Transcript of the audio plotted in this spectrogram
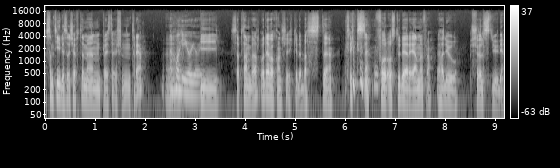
Samtidig så kjøpte jeg meg en PlayStation 3 eh, Oi, oi, oi. i september, og det var kanskje ikke det beste trikset for å studere hjemmefra. Jeg hadde jo sjøl studie.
